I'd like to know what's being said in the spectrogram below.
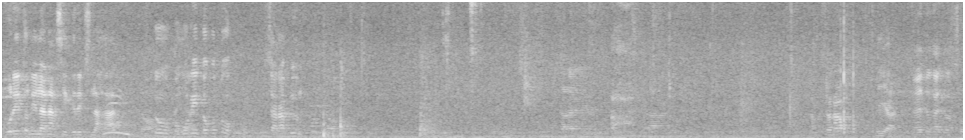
Paborito nila ng grapes lahat. no? Ito, paborito ko to. Sarap yun. Sarap. Ayan. Ito guys. oh. So,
